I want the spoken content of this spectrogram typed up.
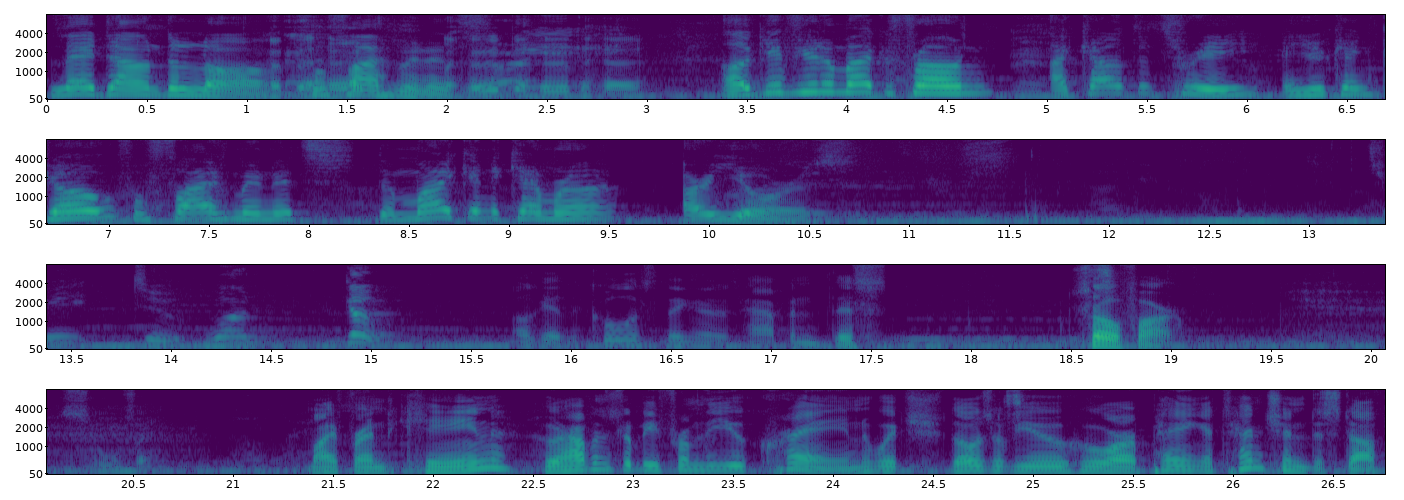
lay down the law for five minutes. I'll give you the microphone. I count to three, and you can go for five minutes. The mic and the camera are yours. Three, two, one, go. Okay, the coolest thing that has happened this so far. Sofa. My friend Keen, who happens to be from the Ukraine, which those of you who are paying attention to stuff,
